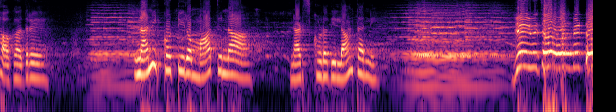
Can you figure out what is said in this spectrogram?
ಹಾಗಾದ್ರೆ ನನಗೆ ಕೊಟ್ಟಿರೋ ಮಾತನ್ನ ನಡ್ಸ್ಕೊಡೋದಿಲ್ಲ ಅಂತಾನೆ ಈ ವಿಚಾರ ಒಂದ್ಬಿಟ್ಟು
